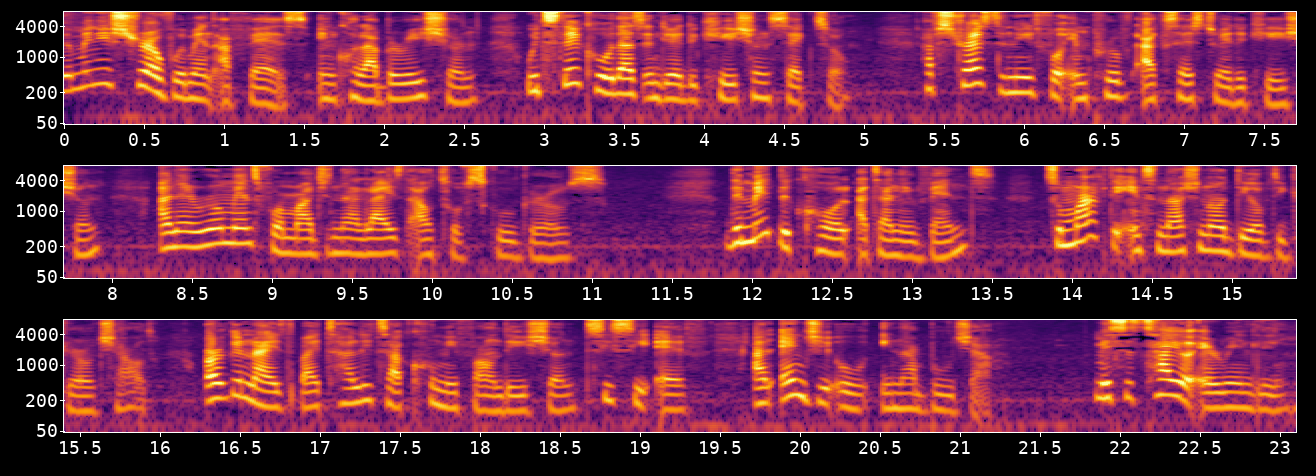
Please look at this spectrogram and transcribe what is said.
The Ministry of Women Affairs, in collaboration with stakeholders in the education sector, have stressed the need for improved access to education and enrollment for marginalized out of school girls. They made the call at an event to mark the International Day of the Girl Child, organized by Talitha Cumi Foundation, TCF, an NGO in Abuja. Mrs. Tayo Erinle,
